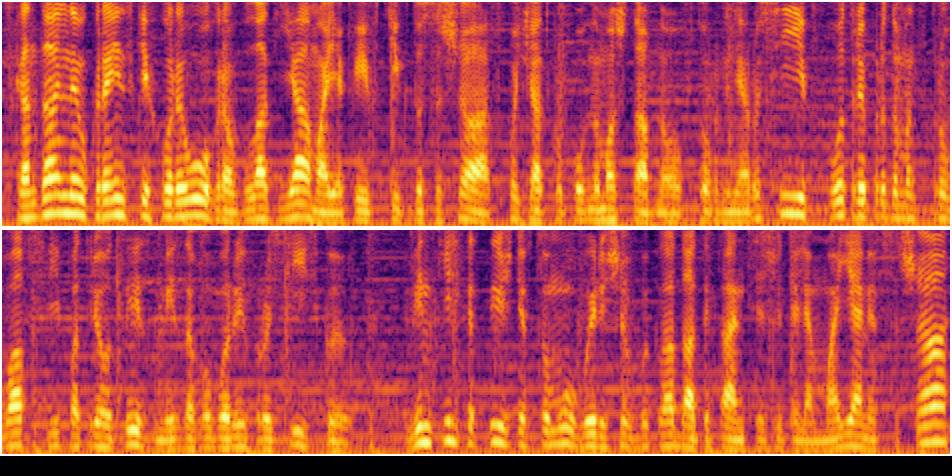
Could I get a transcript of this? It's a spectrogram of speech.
Скандальний український хореограф Влад Яма, який втік до США з початку повномасштабного вторгнення Росії, вкотре продемонстрував свій патріотизм і заговорив російською. Він кілька тижнів тому вирішив викладати танці жителям Майамі в США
